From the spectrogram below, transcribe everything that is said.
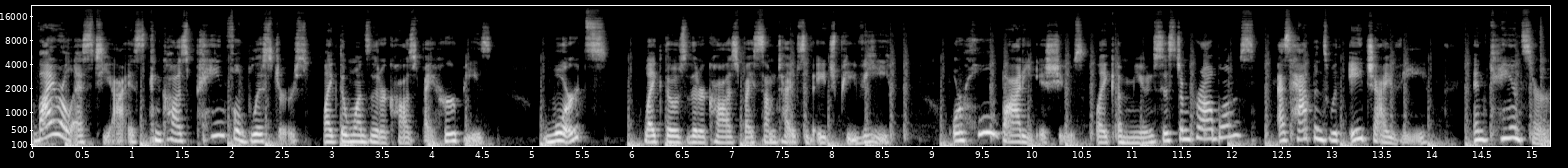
Viral STIs can cause painful blisters, like the ones that are caused by herpes, warts, like those that are caused by some types of HPV, or whole body issues like immune system problems, as happens with HIV, and cancer,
